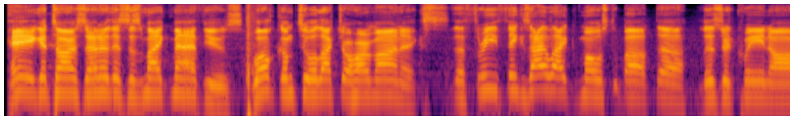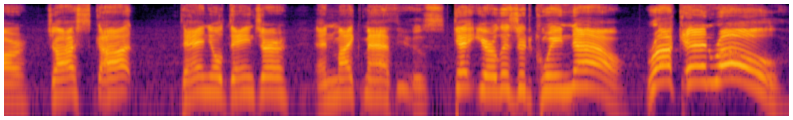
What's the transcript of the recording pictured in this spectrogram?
Hey, Guitar Center, this is Mike Matthews. Welcome to Electro-Harmonix. The three things I like most about the Lizard Queen are Josh Scott, Daniel Danger, and Mike Matthews. Get your Lizard Queen now. Rock and roll!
